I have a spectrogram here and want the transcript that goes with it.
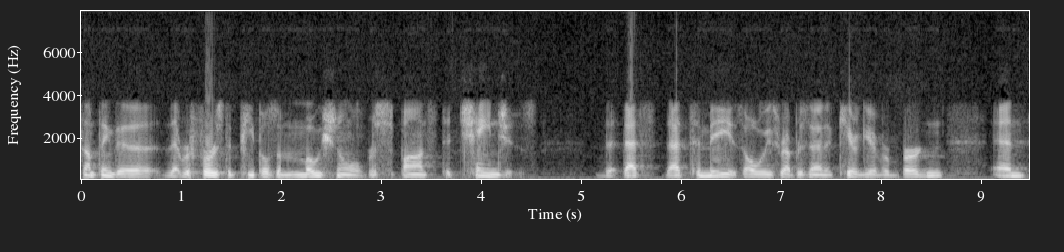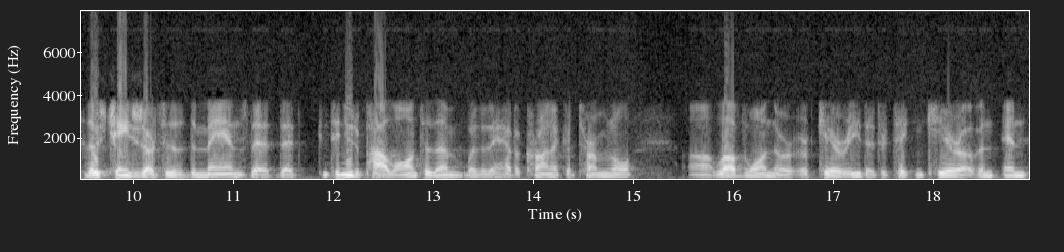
something to, that refers to people's emotional response to changes. That, that's, that to me is always represented caregiver burden. And those changes are to the demands that, that continue to pile onto them, whether they have a chronic or terminal uh, loved one or, or caree that they're taking care of. And, and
